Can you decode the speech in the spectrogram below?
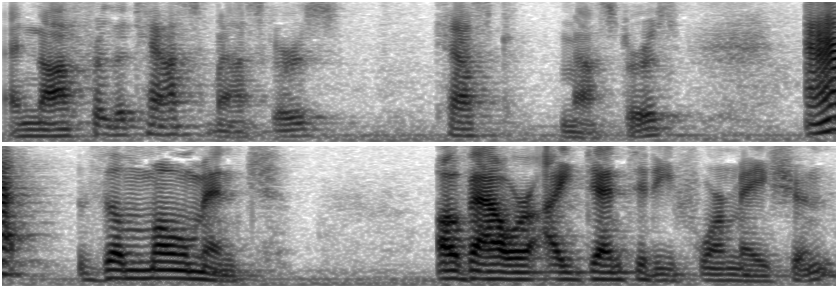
and not for the taskmasters, taskmasters. At the moment of our identity formation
